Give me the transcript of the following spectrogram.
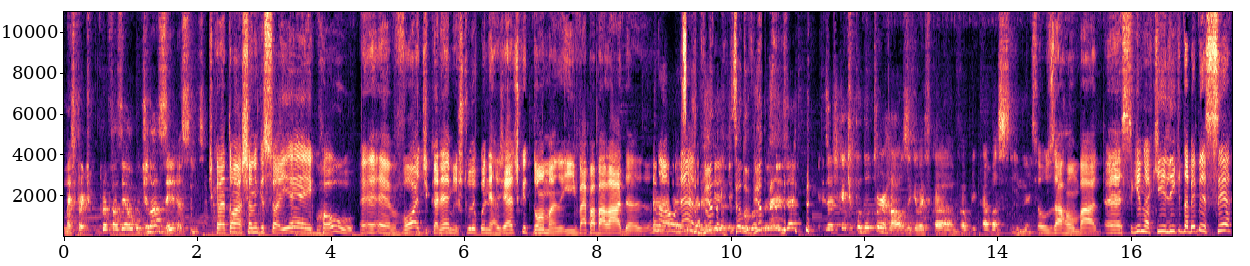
mas pra, tipo, pra fazer algo de lazer, assim. Os caras estão achando que isso aí é igual é, é, vodka, né? Mistura com energético e toma e vai pra balada. Não, é, né? Você duvida? Tipo, você duvida? Eles, eles, acham que é tipo o Dr. House que vai ficar fabricar vacina. Só usar arrombado. É, seguindo aqui, link da BBC.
